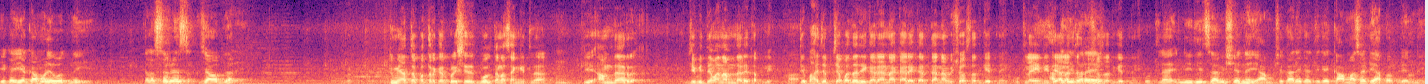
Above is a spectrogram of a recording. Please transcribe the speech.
हे काही एकामुळे होत नाही आहे त्याला सगळेच जबाबदार आहे. तुम्ही आता पत्रकार परिषदेत बोलताना सांगितलं की आमदार जे विद्यमान आमदार आहेत आपले. ते भाजपच्या पदाधिकाऱ्यांना कार्यकर्त्यांना विश्वासात घेत नाही कुठलाही निधी आला अगदी तर खरं विश्वासात घेत नाही कुठल्या निधीचा विषय नाही. आमचे कार्यकर्ते काही कामासाठी आपापलेले नाही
